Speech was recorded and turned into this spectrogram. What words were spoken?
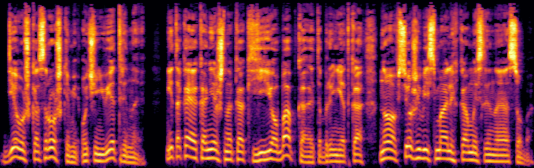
Девушка с рожками, очень ветреная. Не такая, конечно, как ее бабка, эта брюнетка, но все же весьма легкомысленная особа.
